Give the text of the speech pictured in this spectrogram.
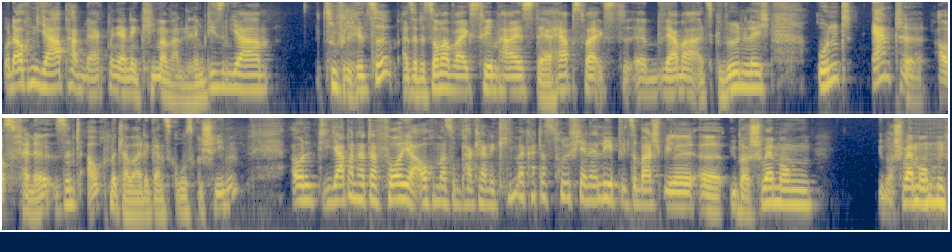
Und auch in Japan merkt man ja den Klimawandel. In diesem Jahr zu viel Hitze, also der Sommer war extrem heiß, der Herbst war äh, wärmer als gewöhnlich und Ernteausfälle sind auch mittlerweile ganz groß geschrieben. Und Japan hat davor ja auch immer so ein paar kleine Klimakatastrophchen erlebt, wie zum Beispiel äh, Überschwemmungen, Überschwemmungen,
